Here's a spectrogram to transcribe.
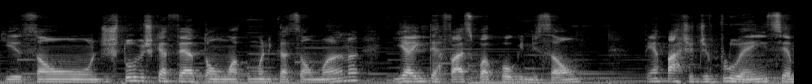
que são distúrbios que afetam a comunicação humana e a interface com a cognição. Tem a parte de fluência,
